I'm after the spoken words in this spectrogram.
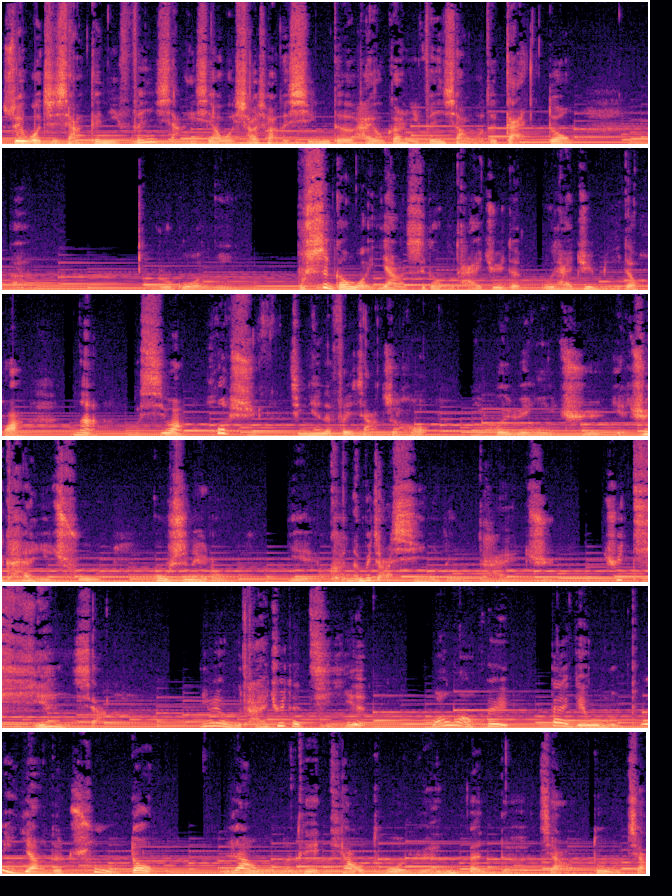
所以我只想跟你分享一下我小小的心得，还有跟你分享我的感动。嗯，如果你不是跟我一样是个舞台剧的舞台剧迷的话，那我希望或许今天的分享之后。你会愿意去也去看一出故事内容也可能比较吸引你的舞台剧，去体验一下，因为舞台剧的体验往往会带给我们不一样的触动，让我们可以跳脱原本的角度角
